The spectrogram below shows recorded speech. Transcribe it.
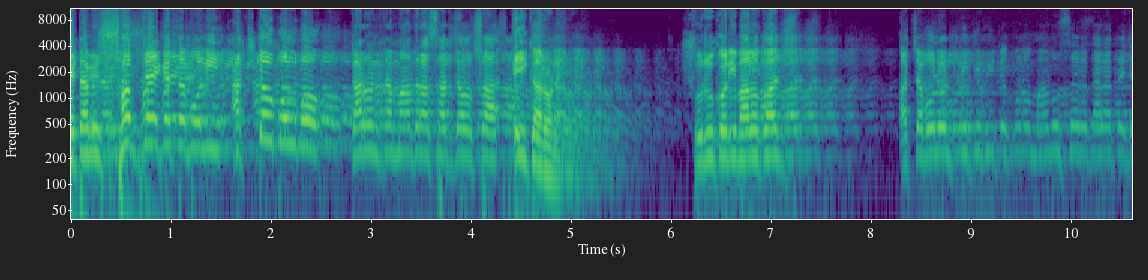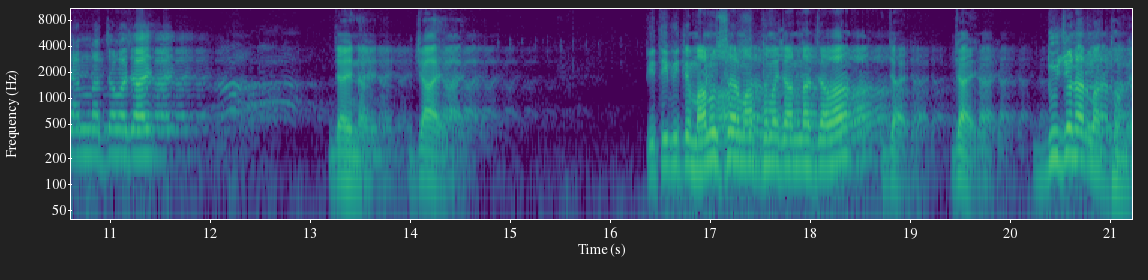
এটা আমি সব জায়গাতে বলি, আজকেও বলব কারণ এটা মাদ্রাসার জলসা এই কারণে। শুরু করি ভালো কাজ। আচ্ছা বলুন, পৃথিবীতে কোনো মানুষের দ্বারাতে জান্নাত যাওয়া যায়? যায় না, যায়। পৃথিবীতে মানুষের মাধ্যমে জান্নাত যাওয়া যায় যায়। দুজনের মাধ্যমে,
